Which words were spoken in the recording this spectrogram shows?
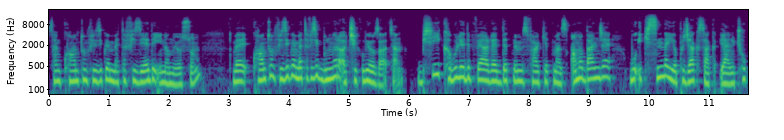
sen kuantum fizik ve metafiziğe de inanıyorsun. Ve kuantum fizik ve metafizik bunları açıklıyor zaten. Bir şeyi kabul edip veya reddetmemiz fark etmez. Ama bence bu ikisini de yapacaksak yani çok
